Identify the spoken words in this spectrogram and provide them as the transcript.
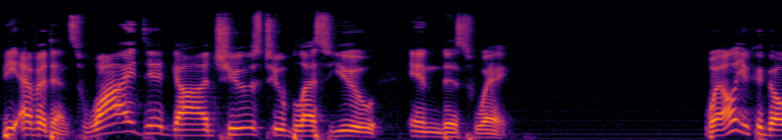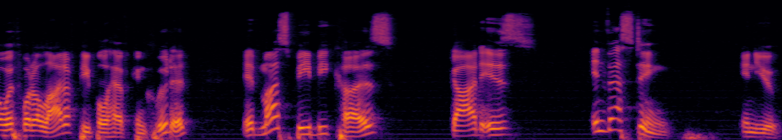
the evidence. Why did God choose to bless you in this way? Well, you could go with what a lot of people have concluded. It must be because God is investing in you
